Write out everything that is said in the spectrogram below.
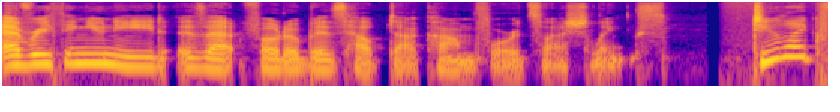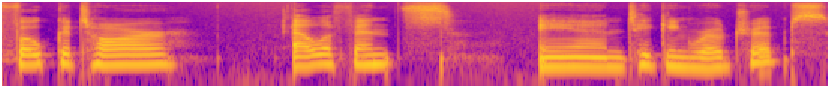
Everything you need is at photobizhelp.com forward slash links. Do you like folk guitar, elephants, and taking road trips?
